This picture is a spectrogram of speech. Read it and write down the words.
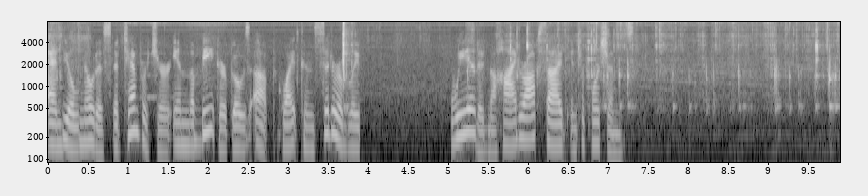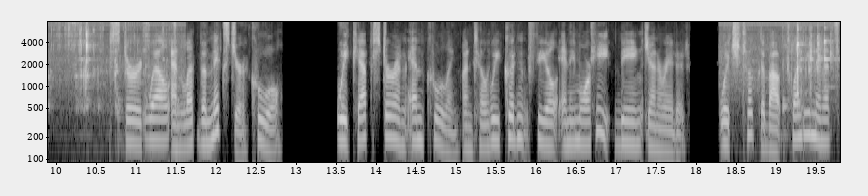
and you'll notice the temperature in the beaker goes up quite considerably. We added the hydroxide into portions. Stirred well and let the mixture cool. We kept stirring and cooling until we couldn't feel any more heat being generated, which took about 20 minutes.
